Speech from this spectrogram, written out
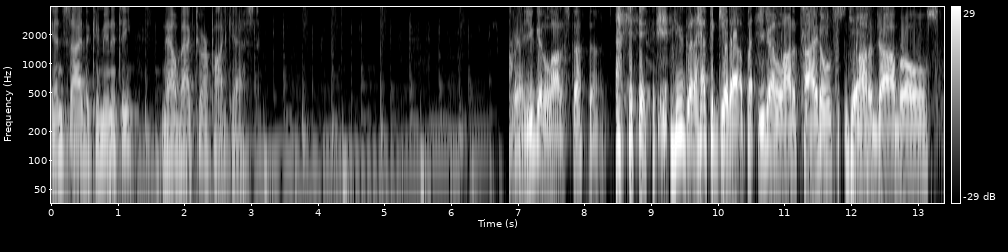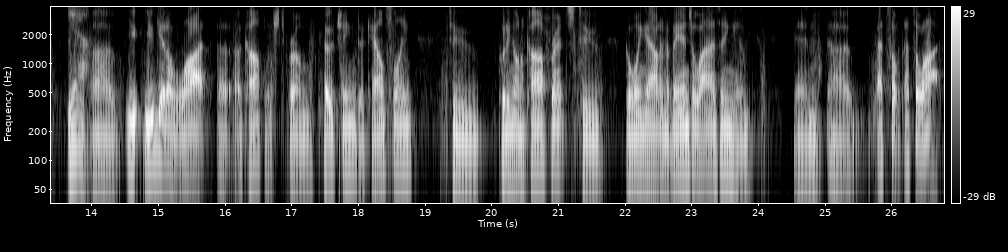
inside the community. Now back to our podcast. Yeah, you get a lot of stuff done. You're gonna have to get up. You got a lot of titles, yes. a lot of job roles. Yeah. Uh, you you get a lot uh, accomplished from coaching to counseling to putting on a conference to going out and evangelizing and and uh, that's a that's a lot.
